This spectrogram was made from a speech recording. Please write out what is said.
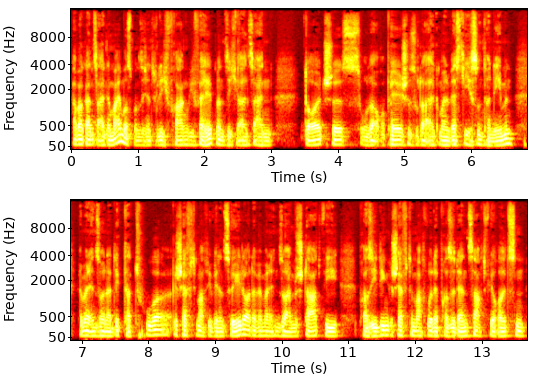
Aber ganz allgemein muss man sich natürlich fragen, wie verhält man sich als ein deutsches oder europäisches oder allgemein westliches Unternehmen, wenn man in so einer Diktatur Geschäfte macht wie Venezuela oder wenn man in so einem Staat wie Brasilien Geschäfte macht, wo der Präsident sagt, wir holzen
